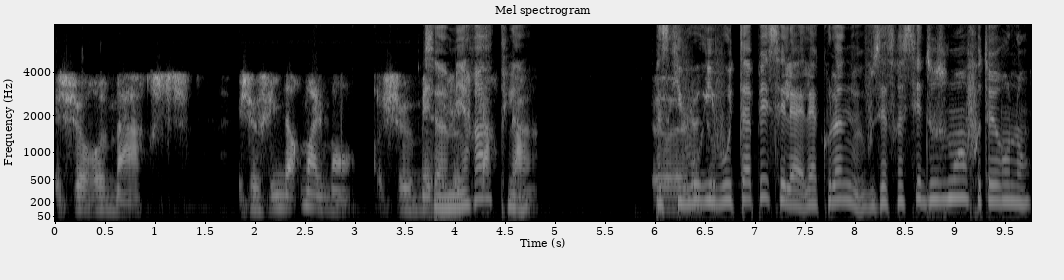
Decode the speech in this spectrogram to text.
Je remarche. Je vis normalement. Je mets. C'est un miracle. Parce qu'il vous, il vous tapait, c'est la, la, colonne. Vous êtes resté 12 mois en fauteuil roulant?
